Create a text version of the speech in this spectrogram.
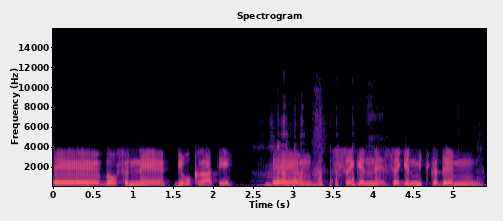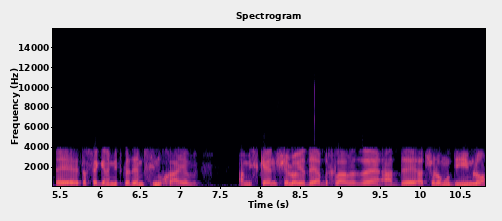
אה, באופן אה, בירוקרטי אה, סגן, סגן מתקדם, אה, את הסגן המתקדם סינוחייב. המסכן שלא יודע בכלל על זה עד, אה, עד שלא מודיעים לו,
